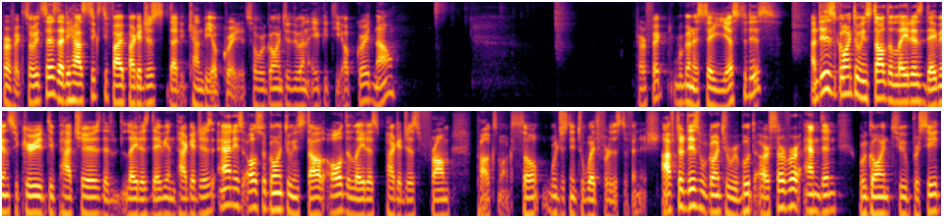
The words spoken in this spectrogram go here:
Perfect. So it says that it has 65 packages that it can be upgraded. So we're going to do an apt upgrade now. Perfect. We're going to say yes to this. And this is going to install the latest Debian security patches, the latest Debian packages, and it's also going to install all the latest packages from Proxmox. So we just need to wait for this to finish. After this, we're going to reboot our server and then we're going to proceed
